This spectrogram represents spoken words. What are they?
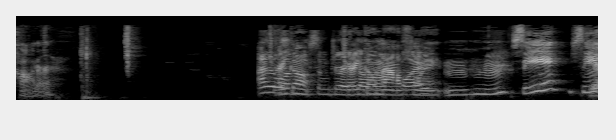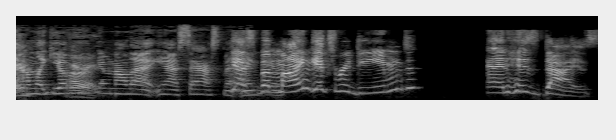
Potter. I love me some Draco, Malfoy. Mm-hmm. See, see, Okay. I'm like you over All here right. giving all that, yeah, sass. But I Yes, but knew. mine gets redeemed and his dies.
